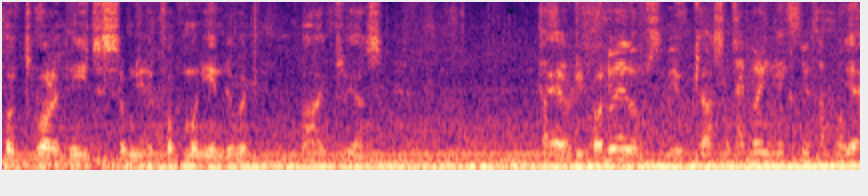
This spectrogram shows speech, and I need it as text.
But what it needs is somebody to put money into it, buy players. Everybody loves Newcastle. Everybody likes Newcastle. Yeah.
